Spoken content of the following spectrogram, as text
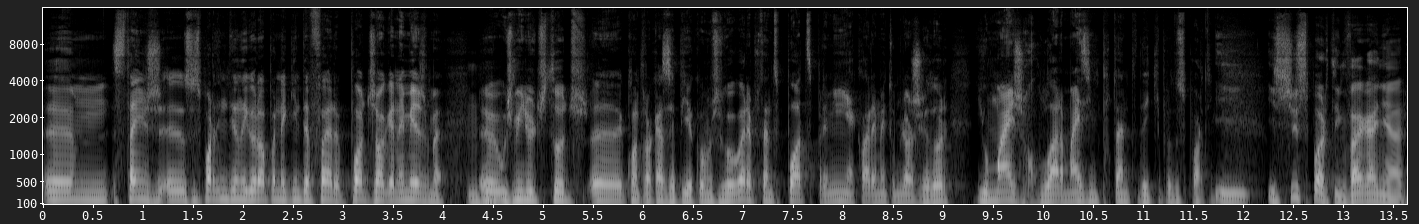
hum, se tens uh, se o Sporting tem Liga Europa na quinta-feira, pode joga na mesma uh, os minutos todos uh, contra o Casa Pia, como jogou agora. Portanto, Pote, para mim, é claramente o melhor jogador e o mais regular, mais importante da equipa do Sporting. E, e se o Sporting vai ganhar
